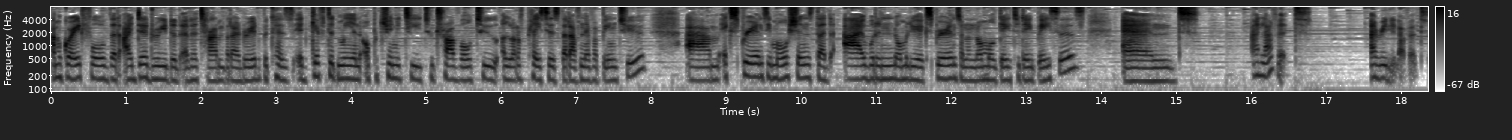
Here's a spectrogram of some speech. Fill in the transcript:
I'm grateful that I did read it at a time that I read because it gifted me an opportunity to travel to a lot of places that I've never been to, um, experience emotions that I wouldn't normally experience on a normal day to day basis. And I love it. I really love it.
